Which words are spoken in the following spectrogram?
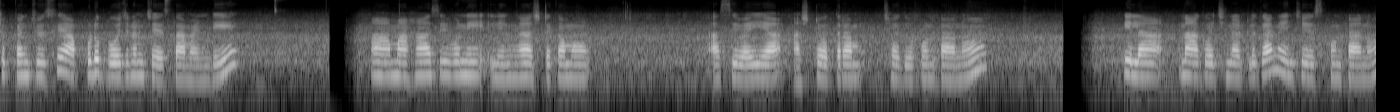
చుక్కను చూసి అప్పుడు భోజనం చేస్తామండి. ఆ మహాశివుని లింగాష్టకము ఆ శివయ్య అష్టోత్తరం చదువుకుంటాను. ఇలా నాకు వచ్చినట్లుగా నేను చేసుకుంటాను.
